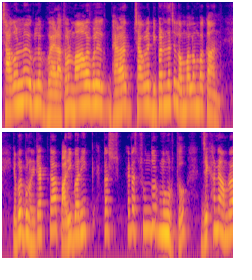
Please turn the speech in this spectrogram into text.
ছাগল নয় ওগুলো ভেড়া। তখন মা আবার বলে, ভেড়া ছাগলের ডিফারেন্স আছে, লম্বা লম্বা কান। এবার বলুন, এটা একটা পারিবারিক, একটা একটা সুন্দর মুহূর্ত, যেখানে আমরা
